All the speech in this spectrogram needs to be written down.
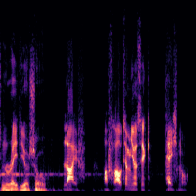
Mission Radio Show. Live auf Raute Music Techno.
